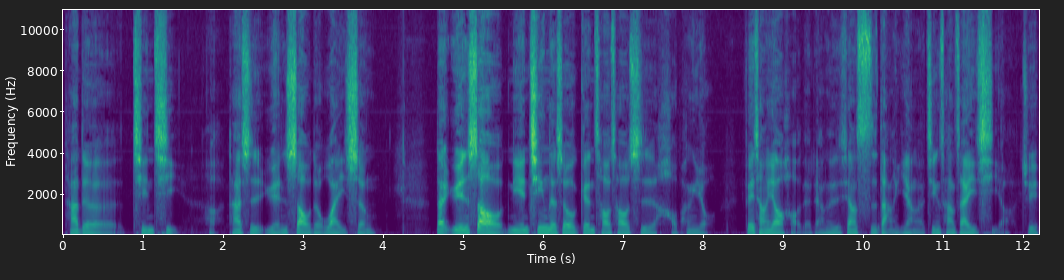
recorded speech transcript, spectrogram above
他的亲戚啊，他是袁绍的外甥。那袁绍年轻的时候跟曹操是好朋友，非常要好的，两个人像死党一样啊，经常在一起啊，去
